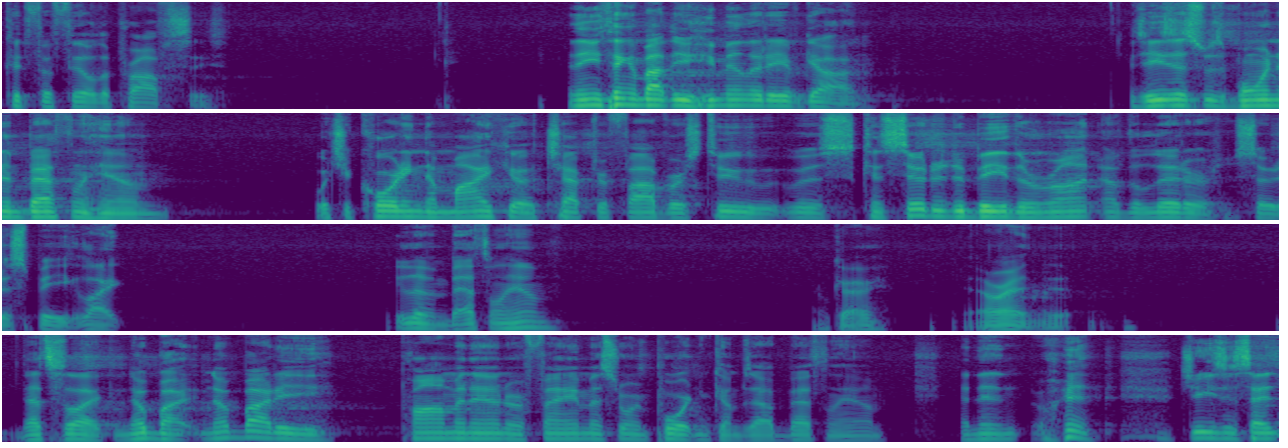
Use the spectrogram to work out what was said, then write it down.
could fulfill the prophecies. And then you think about the humility of God. Jesus was born in Bethlehem, which, according to Micah chapter 5, verse 2, was considered to be the runt of the litter, so to speak. Like you live in Bethlehem? Okay. All right. That's like nobody nobody prominent or famous or important comes out of Bethlehem. And then Jesus said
